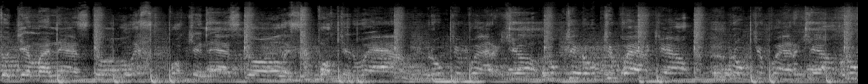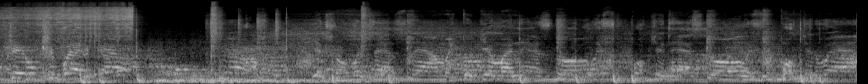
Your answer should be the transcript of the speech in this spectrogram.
тоді мене здолись, поки не здолись, поки рвем. Руки вверх, йо, руки, руки вверх, йо, руки вверх, йо, руки, руки вверх, йо. Якщо ви ще з нами, тоді мене здолись, поки не здолись, поки рвем.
